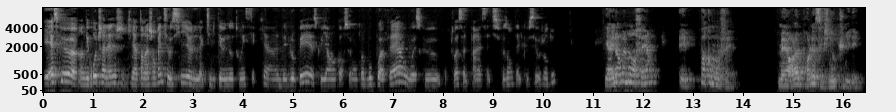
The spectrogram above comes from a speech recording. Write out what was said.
Et est-ce que euh, un des gros challenges qui attend la Champagne, c'est aussi euh, l'activité œnotouristique à développer Est-ce qu'il y a encore, selon toi, beaucoup à faire, ou est-ce que pour toi, ça te paraît satisfaisant tel que c'est aujourd'hui? Il y a énormément à faire et pas comment on le fait. Mais alors là, le problème, c'est que je n'ai aucune idée.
